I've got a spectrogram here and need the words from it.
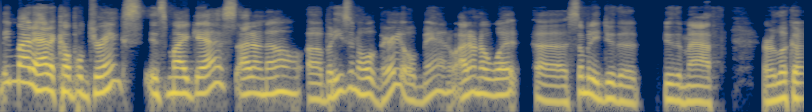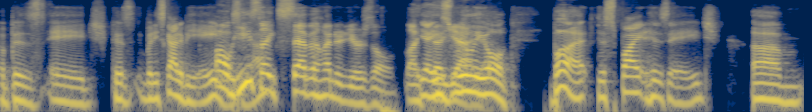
he might have had a couple drinks, is my guess. I don't know. Uh, but he's an old, very old man. I don't know what. Uh, somebody do the do the math or look up his age because but he's got to be 80 oh he's yeah? like 700 years old like yeah he's yeah, really yeah. old but despite his age um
